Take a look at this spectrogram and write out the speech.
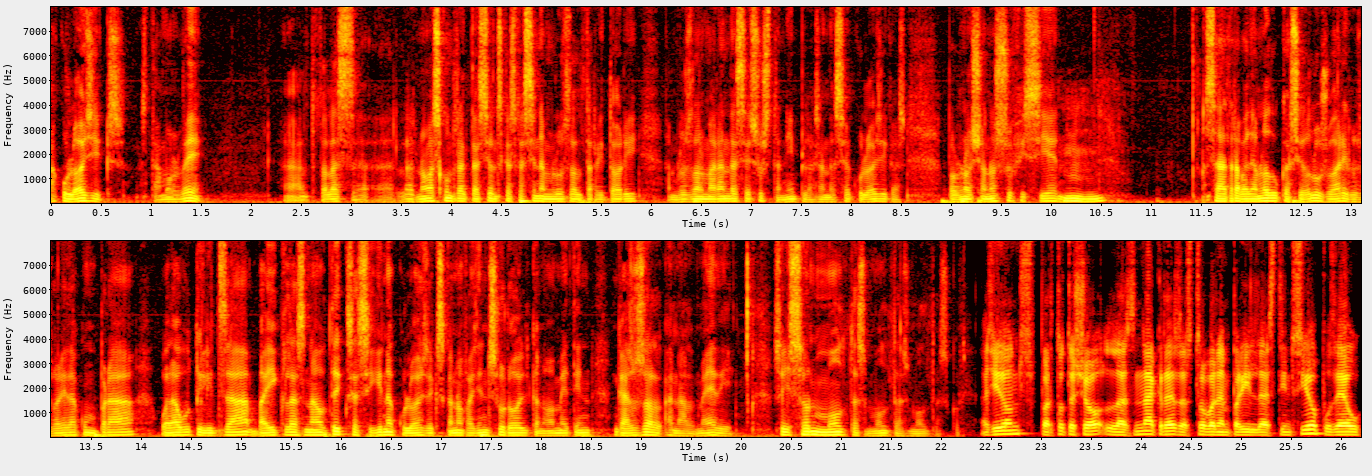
ecològics, està molt bé. Eh, totes les, eh, les noves contractacions que es facin amb l'ús del territori, amb l'ús del mar han de ser sostenibles, han de ser ecològiques, però no, això no és suficient. Mm -hmm s'ha de treballar amb l'educació de l'usuari. L'usuari ha de comprar o ha d'utilitzar vehicles nàutics que siguin ecològics, que no facin soroll, que no emetin gasos al, en el medi. O sigui, són moltes, moltes, moltes coses. Així doncs, per tot això, les nacres es troben en perill d'extinció. Podeu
